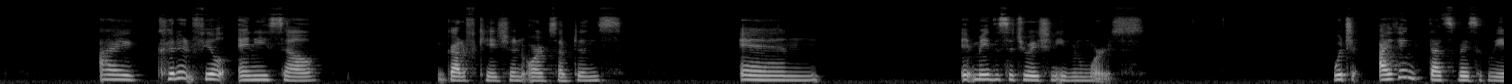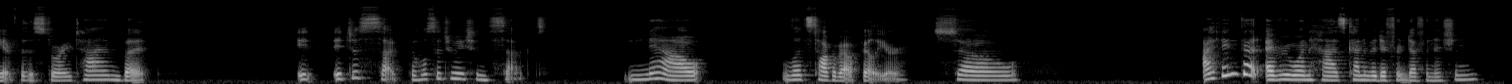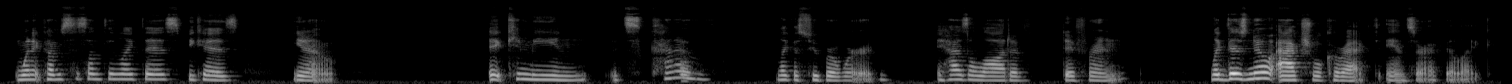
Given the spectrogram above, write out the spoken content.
I couldn't feel any self gratification or acceptance. And it made the situation even worse. Which I think that's basically it for the story time, but it it just sucked. The whole situation sucked now let's talk about failure. So I think that everyone has kind of a different definition when it comes to something like this because, you know, it can mean it's kind of like a super word. It has a lot of different like there's no actual correct answer, I feel like.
